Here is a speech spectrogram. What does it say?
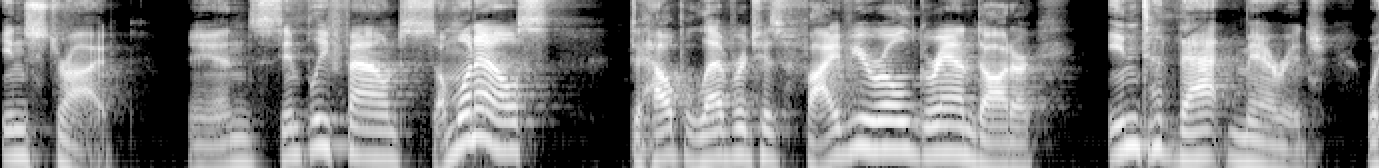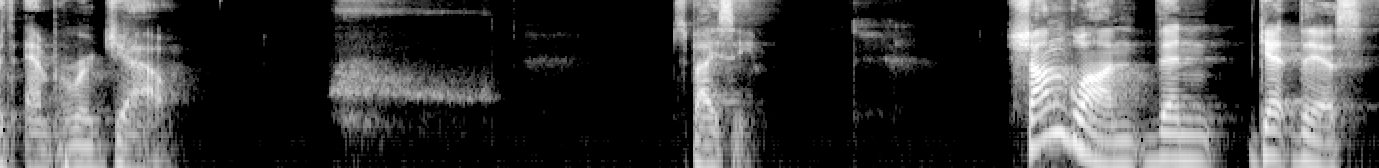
in stride and simply found someone else to help leverage his five year old granddaughter into that marriage with Emperor Zhao. Spicy. Shangguan then, get this,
